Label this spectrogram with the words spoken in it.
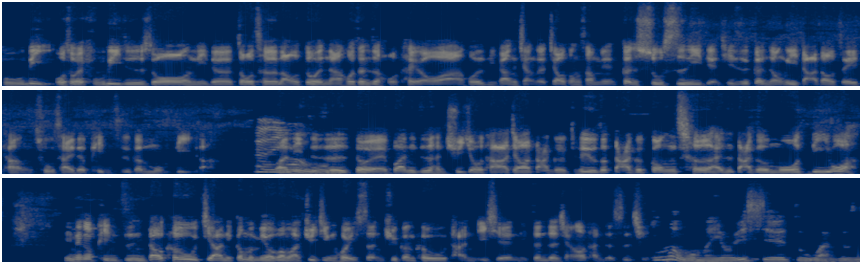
福利，我所谓福利就是说你的舟车劳顿啊，或甚至 hotel 啊，或者你刚刚讲的交通上面更舒适一点，其实更容易达到这一趟出差的品质跟目的啦。不然你只是对，不然你只是很屈就他，叫他打个，就比如说打个公车，还是打个摩的，哇，你那个品质，你到客户家，你根本没有办法聚精会神去跟客户谈一些你真正想要谈的事情。因为我们有一些主管，就是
